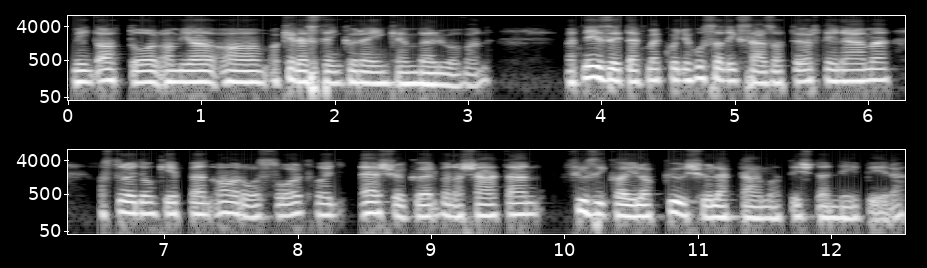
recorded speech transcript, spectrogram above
mint attól, ami a, a, a keresztény köreinken belül van. Mert nézzétek meg, hogy a 20. század történelme az tulajdonképpen arról szólt, hogy első körben a sátán fizikailag külsőleg támadt Isten népére.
